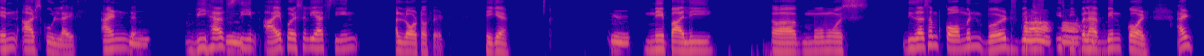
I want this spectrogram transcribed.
in our school life and we have seen I personally have seen a lot of it ठीक है? Nepali momos these are some common words which these people have been called and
